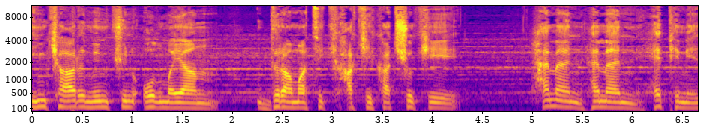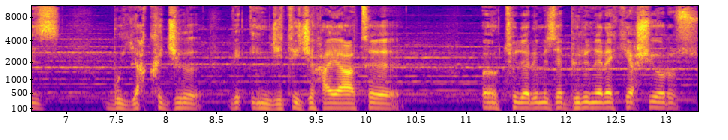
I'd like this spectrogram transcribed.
İnkarı mümkün olmayan dramatik hakikat şu ki hemen hemen hepimiz bu yakıcı ve incitici hayatı örtülerimize bürünerek yaşıyoruz.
